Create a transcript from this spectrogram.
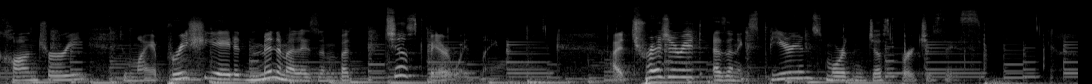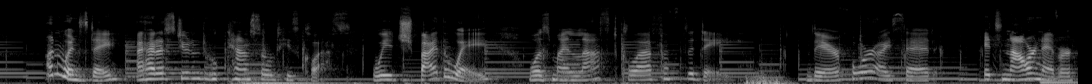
contrary to my appreciated minimalism, but just bear with me. I treasure it as an experience more than just purchases. On Wednesday, I had a student who cancelled his class, which, by the way, was my last class of the day. Therefore, I said, It's now or never.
